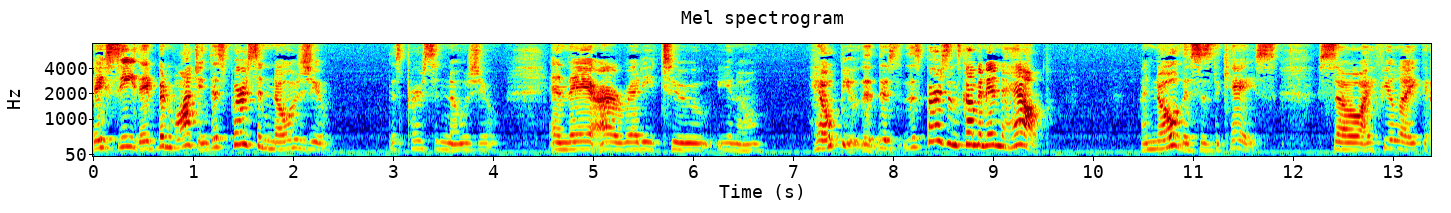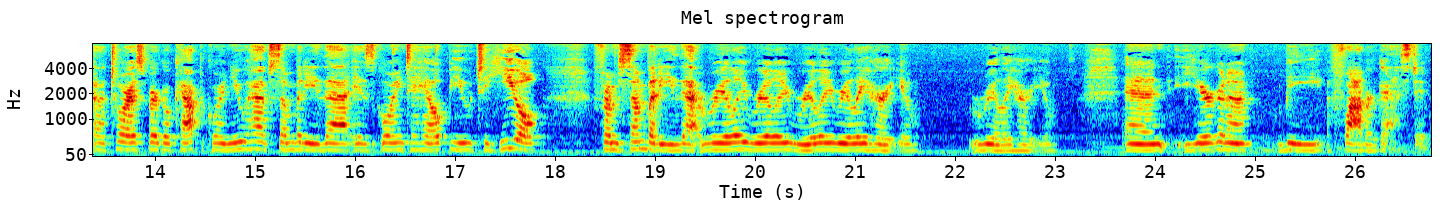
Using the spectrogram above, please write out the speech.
They see, they've been watching. This person knows you. This person knows you. And they are ready to, you know, help you. That this this person's coming in to help. I know this is the case. So I feel like uh, Taurus, Virgo, Capricorn, you have somebody that is going to help you to heal from somebody that really, really, really, really hurt you. Really hurt you. And you're going to be flabbergasted.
